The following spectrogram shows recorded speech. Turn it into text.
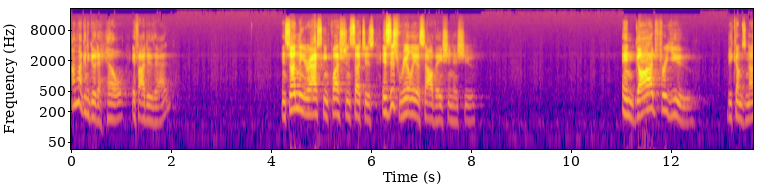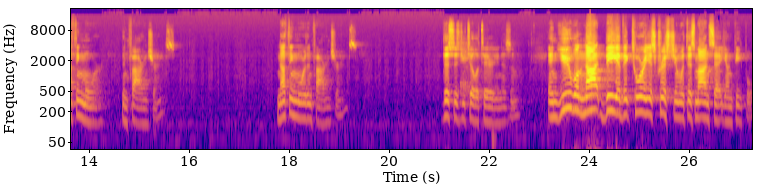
I'm not going to go to hell if I do that. And suddenly you're asking questions such as Is this really a salvation issue? And God for you becomes nothing more than fire insurance. Nothing more than fire insurance. This is utilitarianism. And you will not be a victorious Christian with this mindset, young people.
